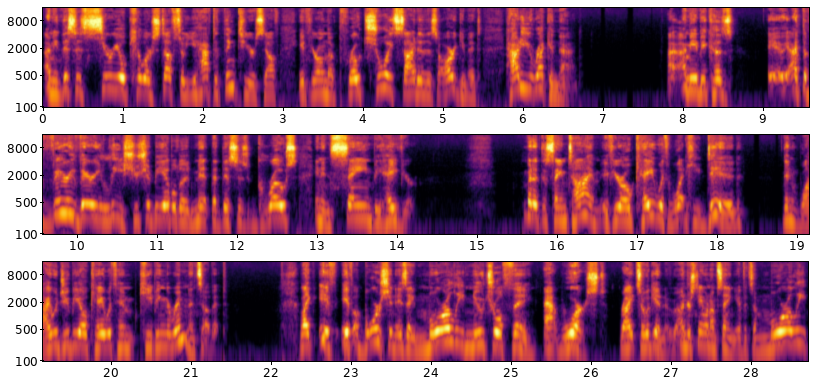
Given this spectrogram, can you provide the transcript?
I mean, this is serial killer stuff. So you have to think to yourself if you're on the pro choice side of this argument, how do you reckon that? I mean, because eh, eh, at the very, very least, you should be able to admit that this is gross and insane behavior. But at the same time, if you're okay with what he did, then why would you be okay with him keeping the remnants of it? Like if if abortion is a morally neutral thing at worst, right? So again, understand what I'm saying. If it's a morally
